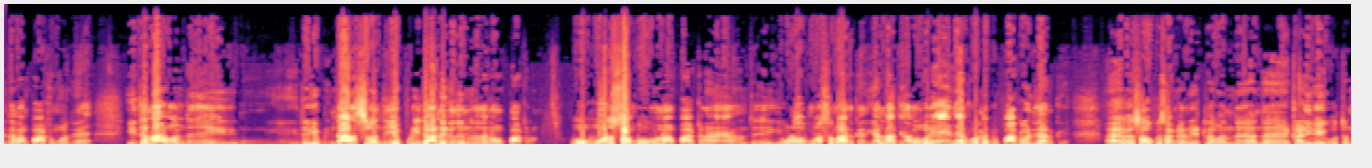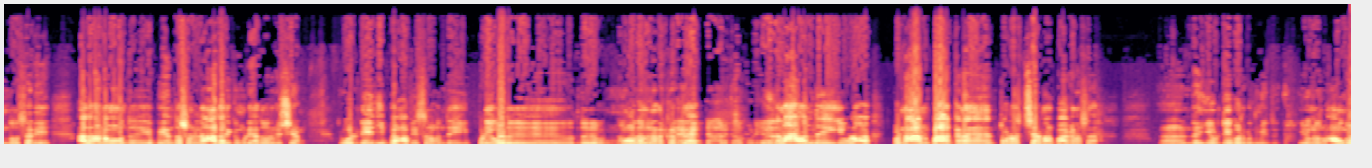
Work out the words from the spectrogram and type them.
இதெல்லாம் பார்க்கும்போது இதெல்லாம் வந்து இது எப் இந்த அரசு வந்து எப்படி இது அணுகுதுன்றதை நம்ம பார்க்குறோம். ஒவ்வொரு சம்பவமும் நான் பார்க்குறேன் வந்து இவ்வளோ மோசமாக இருக்காது எல்லாத்தையும் நம்ம ஒரே நேர்கோட்டில் போய் பார்க்க வேண்டியதாக இருக்குது சவுக்கு சங்கர் வீட்டில் வந்து அந்த கழிவை ஊற்றுனதும் சரி அதெல்லாம் நம்ம வந்து இப்போ எந்த சூழ்நிலையும் ஆதரிக்க முடியாத ஒரு விஷயம். ஒரு டிஜிபி ஆஃபீஸில் வந்து இப்படி ஒரு வந்து மோதல் நடக்கிறது. இதெல்லாம் வந்து இவ்வளோ இப்போ நான் பார்க்குறேன் தொடர்ச்சியாக நான் பார்க்குறேன் சார். இந்த யூடியூபர்கள் மீது. இவங்க அவங்க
